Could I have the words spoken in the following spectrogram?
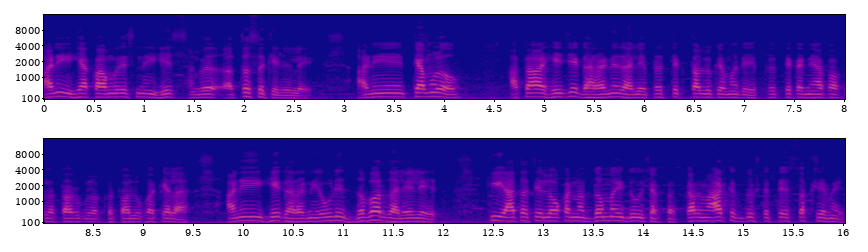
आणि ह्या काँग्रेसने हेच सगळं तसं केलेलं आहे. आणि त्यामुळं आता हे जे घराणे झाले प्रत्येक तालुक्यामध्ये प्रत्येकाने आपापला तालुका तालुका केला. आणि हे घराणे एवढे जबर झालेले आहेत की आता ते लोकांना दमही देऊ शकतात. कारण आर्थिकदृष्ट्या ते सक्षम आहेत.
